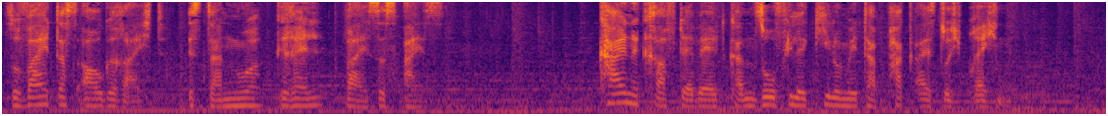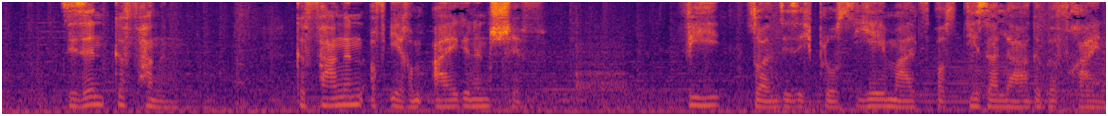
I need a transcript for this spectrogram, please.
soweit das Auge reicht, ist da nur grell weißes Eis. Keine Kraft der Welt kann so viele Kilometer Packeis durchbrechen. Sie sind gefangen. Gefangen auf ihrem eigenen Schiff. Wie sollen sie sich bloß jemals aus dieser Lage befreien?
